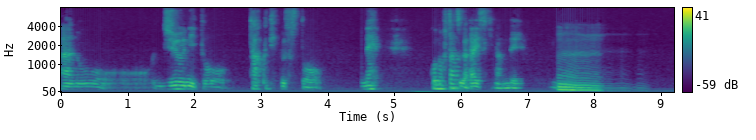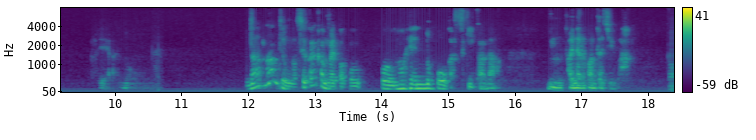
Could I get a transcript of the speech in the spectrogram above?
あのー、12とタクティクスと、ね、この2つが大好きなんで、ーううんん。いやあのななんていうのかな、世界観がやっぱここの辺の方が好きかな、うん、ファイナルファンタジーは。ああ。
